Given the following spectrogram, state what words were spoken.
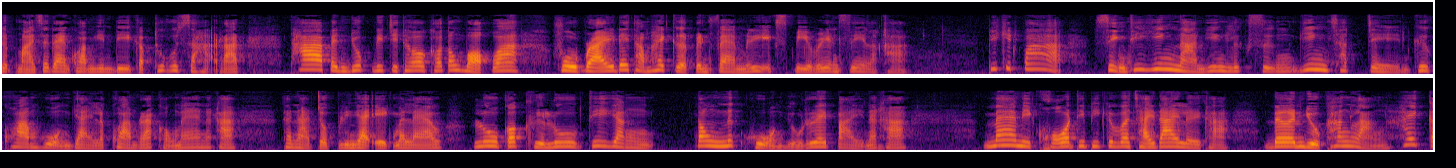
จดหมายแสดงความยินดีกับทุกสหรัฐ ถ้าเป็นยุคดิจิทัลเขาต้องบอกว่าฟูไบรท์ได้ทำให้เกิดเป็น Family Experience นี่แหละค่ะ พี่คิดว่าสิ่งที่ยิ่งนานยิ่งลึกซึ้ง ยิ่งชัดเจน คือความห่วงใยและความรักของแม่นะคะ ขนาดจบปริญญาเอกมาแล้ว ลูกก็คือลูกที่ยังต้องนึกห่วงอยู่เรื่อยไปนะคะ แม่มีโค้ดที่พี่คิดว่าใช้ได้เลยค่ะ เดินอยู่ข้างหลังให้ก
